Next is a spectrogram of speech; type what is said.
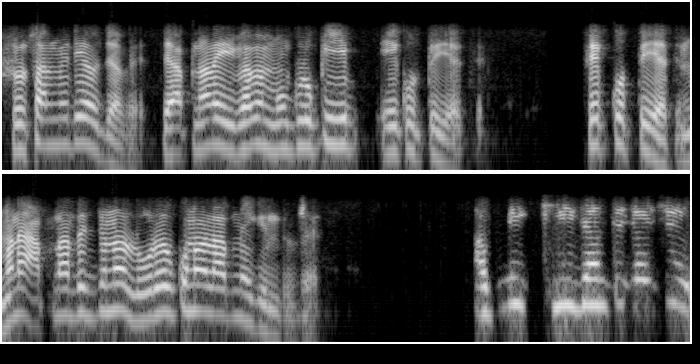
সোশ্যাল মিডিয়াও যাবে যে আপনারা এইভাবে মুখ লুকিয়ে এ করতে যাচ্ছেন। সেভ করতে যাচ্ছেন। মানে আপনাদের জন্য লড়েও কোনো লাভ নেই কিন্তু স্যার আপনি কি জানতে চাইছেন?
